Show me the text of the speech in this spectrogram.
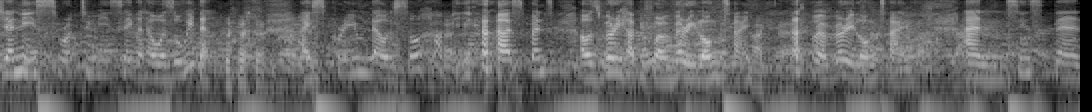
Janice wrote to me saying that I was a winner. I screamed, I was so happy. I spent, I was very happy for a very long time. for a very long time. And since then,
